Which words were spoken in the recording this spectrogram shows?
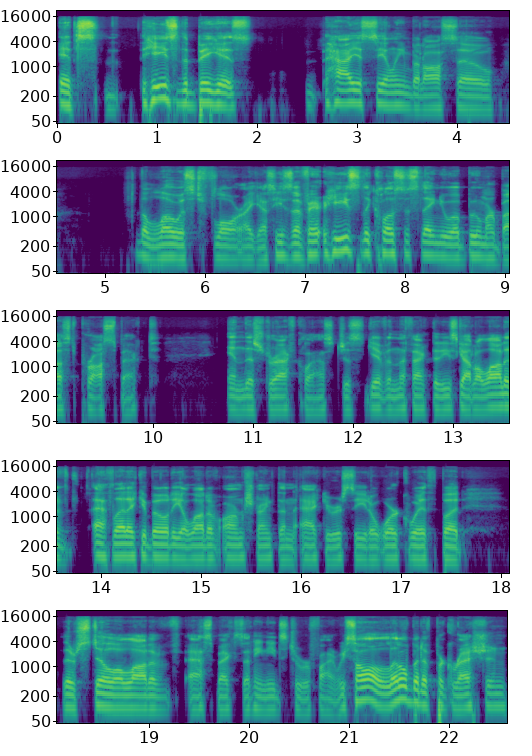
it's he's the biggest highest ceiling, but also the lowest floor, I guess. He's a very he's the closest thing to a boomer bust prospect in this draft class, just given the fact that he's got a lot of athletic ability, a lot of arm strength and accuracy to work with, but there's still a lot of aspects that he needs to refine. We saw a little bit of progression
